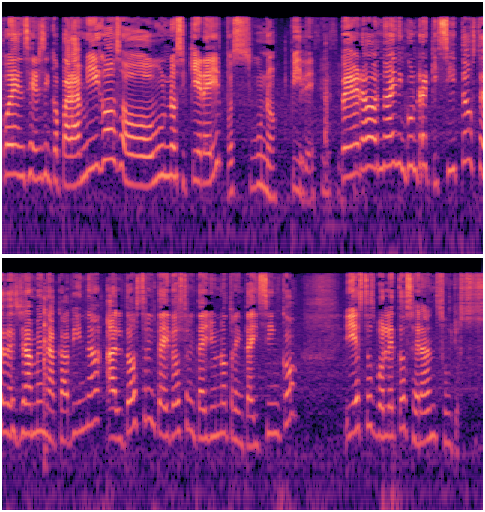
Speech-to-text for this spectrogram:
pueden ser cinco para amigos o uno si quiere ir, pues uno pide. Pero no hay ningún requisito, ustedes llamen a cabina al 232-3135 y estos boletos serán suyos.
